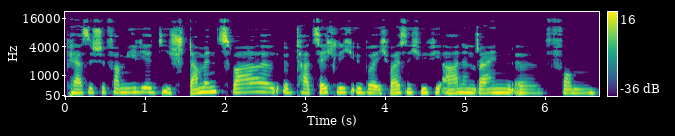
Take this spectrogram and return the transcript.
persische Familie, die stammen zwar äh, tatsächlich über, ich weiß nicht wie viel Ahnen rein äh, vom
